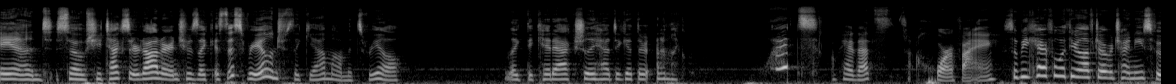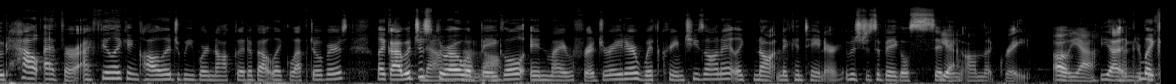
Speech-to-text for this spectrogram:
And so she texted her daughter, and she was like, "Is this real?" And she was like, "Yeah, mom, it's real." Like the kid actually had to get their, and I'm like, "What?" Okay, that's horrifying. So be careful with your leftover Chinese food. However, I feel like in college we were not good about like leftovers. Like I would just No, throw a at all. bagel in my refrigerator with cream cheese on it, like not in a container. It was just a bagel sitting Yeah. on the grate. Oh yeah. Yeah, 100%. like-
